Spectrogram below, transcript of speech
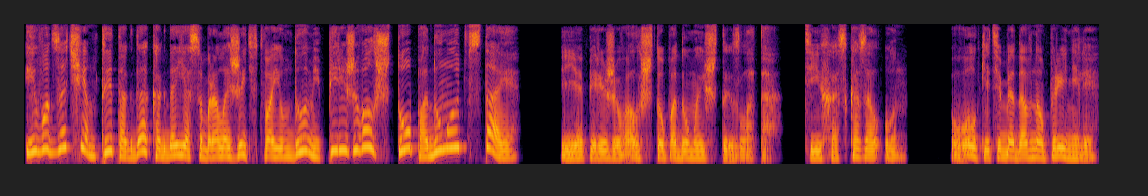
И вот зачем ты тогда, когда я собралась жить в твоем доме, переживал, что подумают в стае? Я переживал, что подумаешь ты, Злата. Тихо сказал он. Волки тебя давно приняли,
